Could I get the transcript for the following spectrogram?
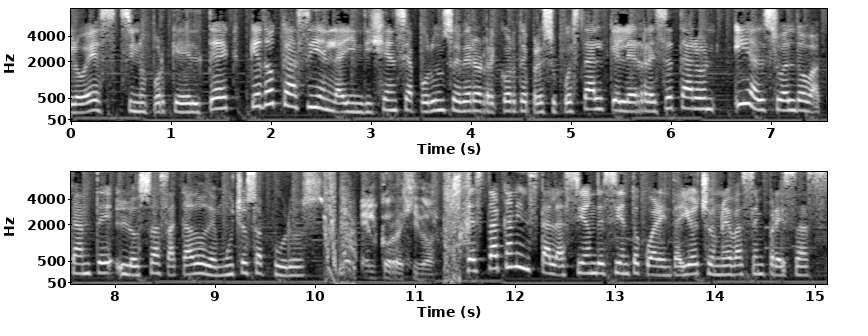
lo es, sino porque el TEC quedó casi en la indigencia por un severo recorte presupuestal que le recetaron y el sueldo vacante los ha sacado de muchos apuros. El corregidor. Destacan instalación de 148 nuevas empresas.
